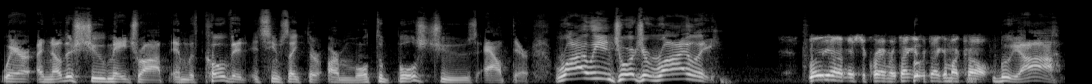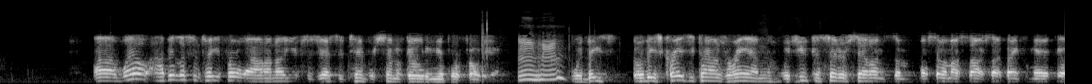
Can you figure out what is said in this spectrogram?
where another shoe may drop. And with COVID, it seems like there are multiple shoes out there. Riley in Georgia. Riley. Booyah, Mr. Cramer. Thank you for taking my call. Booyah. Uh, well, I've been listening to you for a while. I know you've suggested 10% of gold in your portfolio. Mm-hmm. With these with these crazy times we're in, would you consider selling some some of my stocks like Bank of America,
